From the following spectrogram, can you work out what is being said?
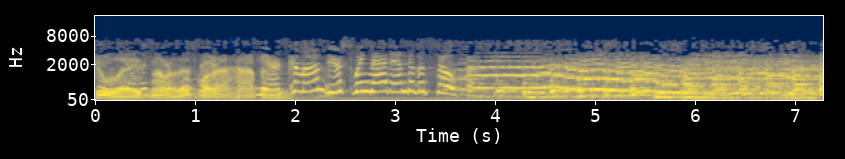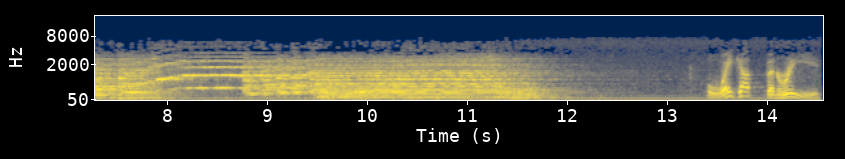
shoelace, none of this would have happened. Here, come on, dear. Swing that end of Wake up and read.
